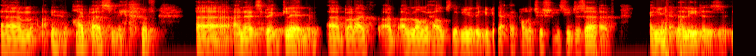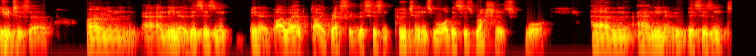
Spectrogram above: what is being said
Um, you know, I personally have. Uh, I know it's a bit glib, uh, but I've, I've, I've long held to the view that you get the politicians you deserve, and you get the leaders you deserve. Um, and you know, this isn't you know by way of digressing. This isn't Putin's war. This is Russia's war. Um, and you know, this isn't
